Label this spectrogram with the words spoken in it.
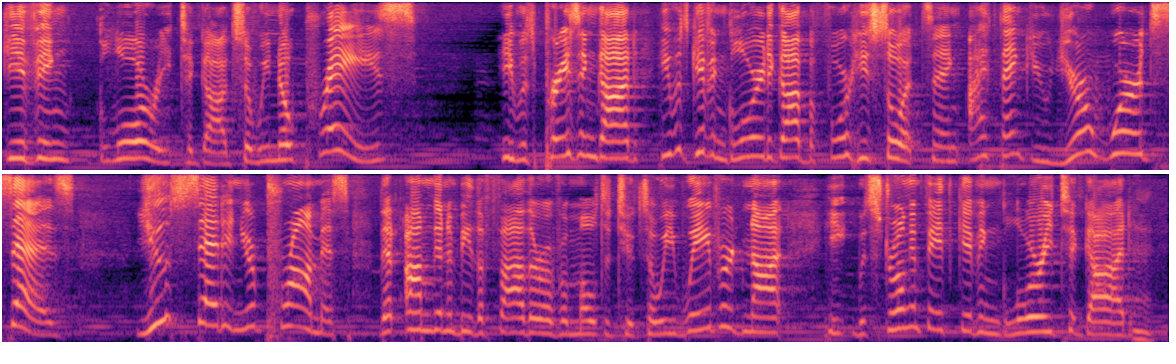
giving glory to God. So we know praise. He was praising God. He was giving glory to God before he saw it, saying, I thank you. Your word says, you said in your promise that I'm going to be the father of a multitude. So he wavered not. He was strong in faith, giving glory to God. Mm.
